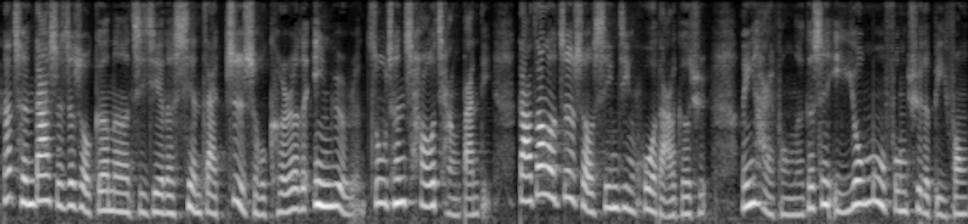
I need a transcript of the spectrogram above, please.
那陈大师这首歌呢，集结了现在炙手可热的音乐人，组成超强班底，打造了这首心境豁达的歌曲。林海峰呢，更是以幽默风趣的笔锋，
